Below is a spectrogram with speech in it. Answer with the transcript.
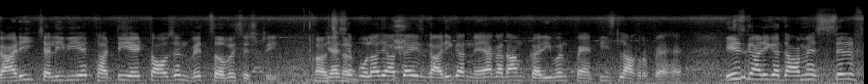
गाड़ी चली हुई है 38,000 विद सर्विस हिस्ट्री अच्छा। जैसे बोला जाता है इस गाड़ी का नया का दाम करीबन 35 लाख रुपए है। इस गाड़ी का दाम है सिर्फ़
